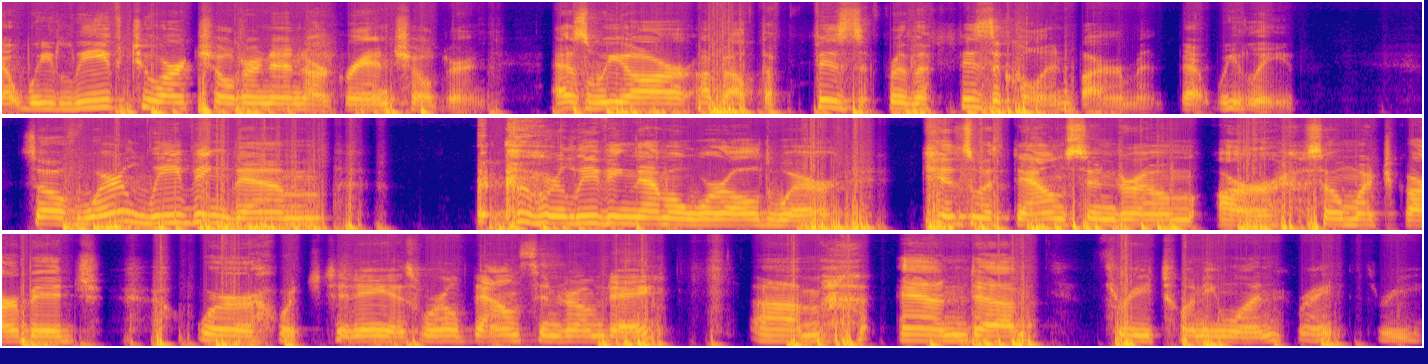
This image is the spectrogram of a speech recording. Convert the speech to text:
that we leave to our children and our grandchildren as we are about the phys- for the physical environment that we leave. So if we're leaving them, we're leaving them a world where kids with Down syndrome are so much garbage, where, which today is World Down Syndrome Day, um, and uh, 321, right? Three.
